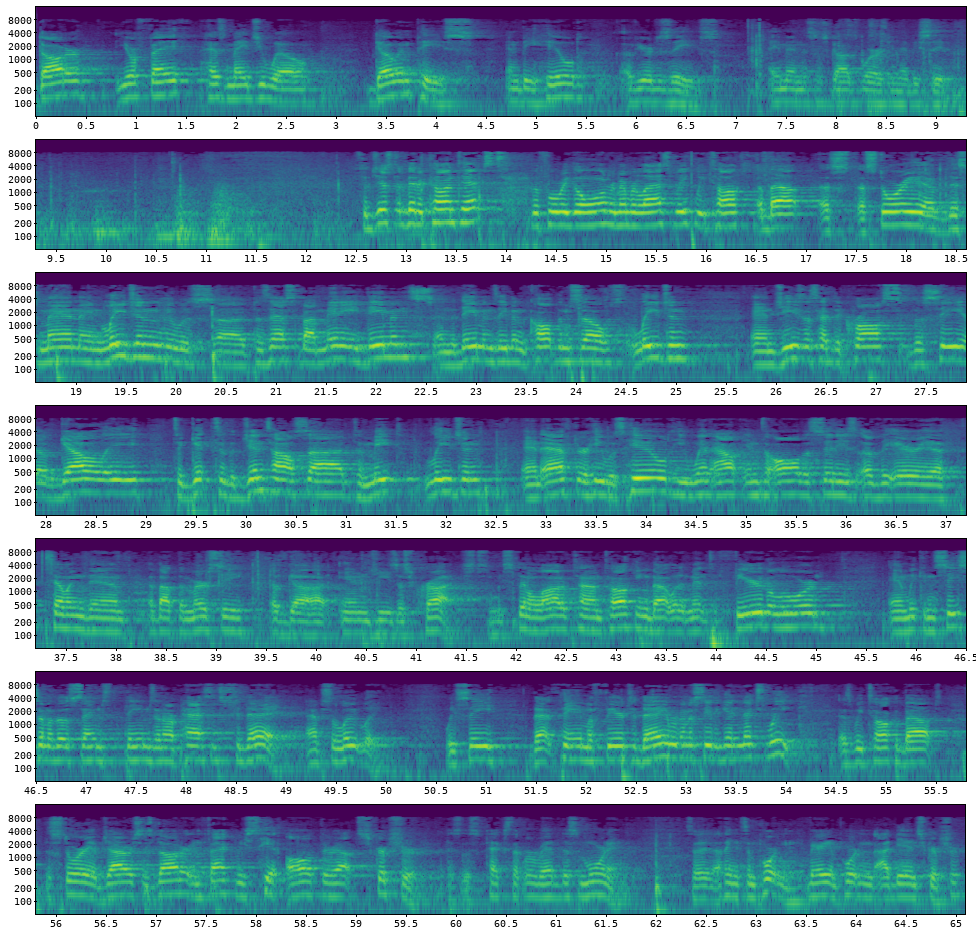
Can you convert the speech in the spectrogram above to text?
daughter, your faith has made you well. Go in peace and be healed of your disease. Amen. This is God's word. You may be seated. So just a bit of context before we go on. Remember last week we talked about a, a story of this man named Legion who was uh, possessed by many demons and the demons even called themselves Legion and Jesus had to cross the Sea of Galilee to get to the Gentile side to meet Legion and after he was healed he went out into all the cities of the area telling them about the mercy of God in Jesus Christ. We spent a lot of time talking about what it meant to fear the Lord, and we can see some of those same themes in our passage today. Absolutely. We see that theme of fear today. We're going to see it again next week as we talk about the story of Jairus' daughter. In fact, we see it all throughout scripture as this text that we read this morning. So I think it's important, very important idea in scripture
